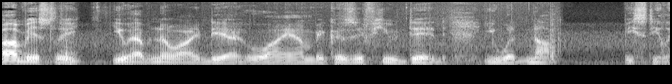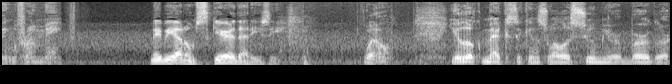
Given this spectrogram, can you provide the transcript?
Obviously, you have no idea who I am, because if you did, you would not be stealing from me. Maybe I don't scare that easy. Well, you look Mexican, so I'll assume you're a burglar,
